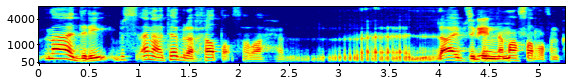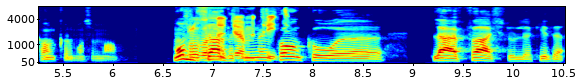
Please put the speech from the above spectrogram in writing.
ما أدري بس أنا أعتبره خطأ صراحة. ال- لايبزيج. إنه ما صرف نكونكو الموسم الماضي. مو بسالفة إن. نكونكو آه، لاعب فاشل ولا كذا.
